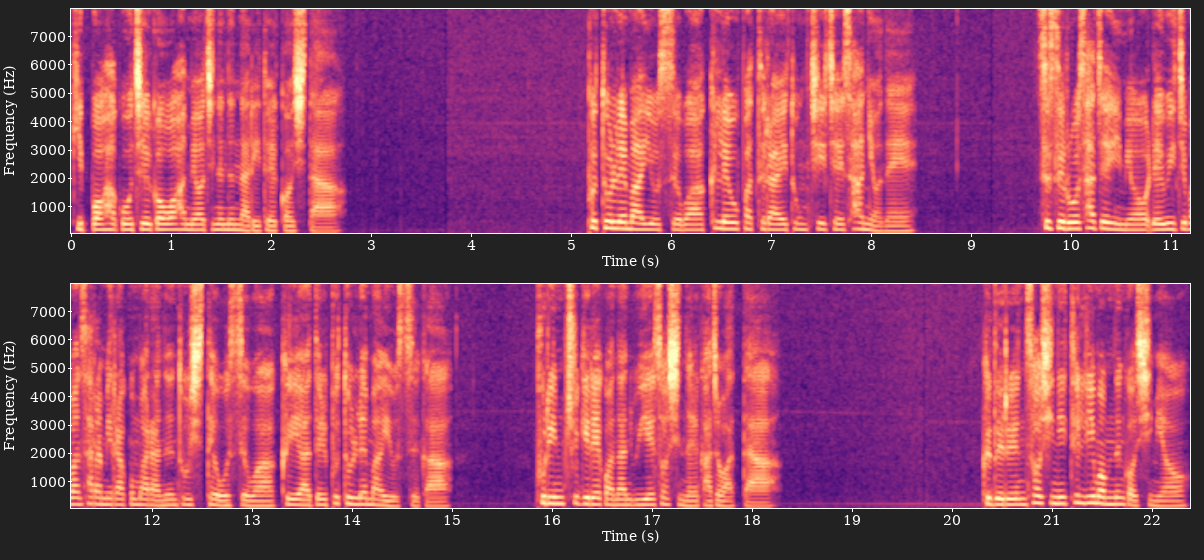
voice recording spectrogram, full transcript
기뻐하고 즐거워하며 지내는 날이 될 것이다. 프톨레마이오스와 클레오파트라의 통치 제4년에 스스로 사제이며 레위 집안 사람이라고 말하는 도시테오스와 그의 아들 프톨레마이오스가 푸림 축일에 관한 위의 서신을 가져왔다. 그들은 서신이 틀림없는 것이며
